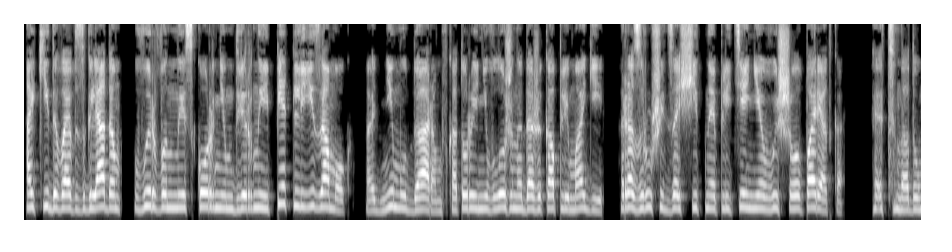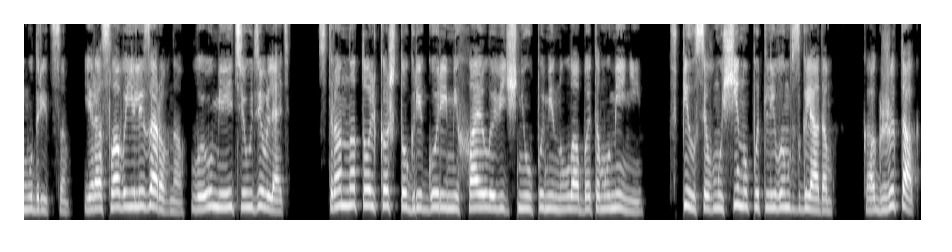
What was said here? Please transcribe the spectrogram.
окидывая взглядом вырванные с корнем дверные петли и замок. Одним ударом, в который не вложено даже капли магии, разрушить защитное плетение высшего порядка. Это надо умудриться. Ярослава Елизаровна, вы умеете удивлять. Странно только, что Григорий Михайлович не упомянул об этом умении. Впился в мужчину пытливым взглядом. Как же так?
